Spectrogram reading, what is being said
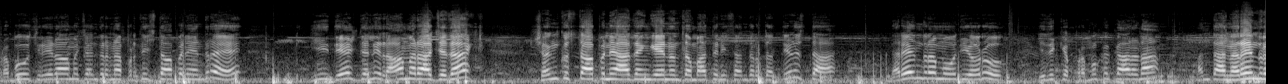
ಪ್ರಭು ಶ್ರೀರಾಮಚಂದ್ರನ ಪ್ರತಿಷ್ಠಾಪನೆ ಅಂದರೆ ಈ ದೇಶದಲ್ಲಿ ರಾಮರಾಜ್ಯದ ಶಂಕುಸ್ಥಾಪನೆ ಆದಂಗೆ ಏನಂತ ಮಾತನ್ನು ಈ ಸಂದರ್ಭದಲ್ಲಿ ತಿಳಿಸ್ತಾ ನರೇಂದ್ರ ಮೋದಿಯವರು ಇದಕ್ಕೆ ಪ್ರಮುಖ ಕಾರಣ ಅಂತ ನರೇಂದ್ರ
